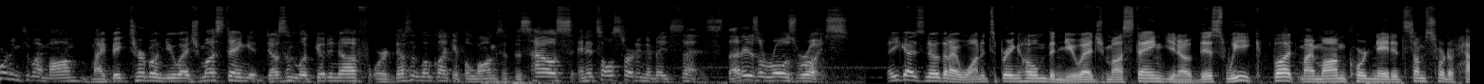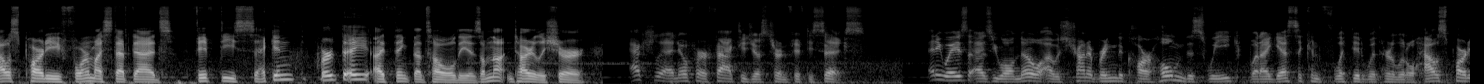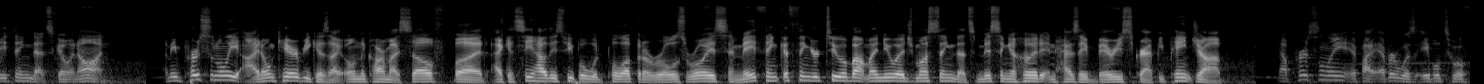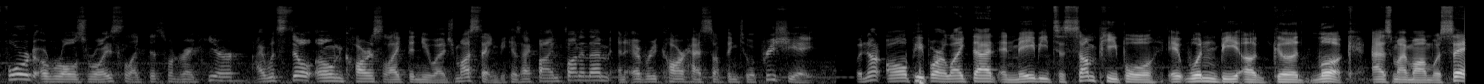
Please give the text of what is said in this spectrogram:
According to my mom, my big turbo new edge Mustang it doesn't look good enough or it doesn't look like it belongs at this house and it's all starting to make sense. That is a Rolls Royce. Now you guys know that I wanted to bring home the new edge Mustang, you know, this week, but my mom coordinated some sort of house party for my stepdad's 52nd birthday. I think that's how old he is. I'm not entirely sure. Actually, I know for a fact he just turned 56. Anyways, as you all know, I was trying to bring the car home this week, but I guess it conflicted with her little house party thing that's going on. I mean, personally, I don't care because I own the car myself, but I can see how these people would pull up in a Rolls Royce and may think a thing or two about my new Edge Mustang that's missing a hood and has a very scrappy paint job. Now, personally, if I ever was able to afford a Rolls Royce like this one right here, I would still own cars like the new Edge Mustang because I find fun in them and every car has something to appreciate. But not all people are like that, and maybe to some people, it wouldn't be a good look, as my mom was saying.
